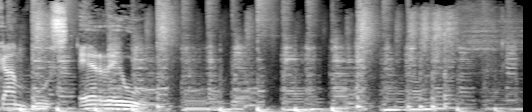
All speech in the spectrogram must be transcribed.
Campus RU.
